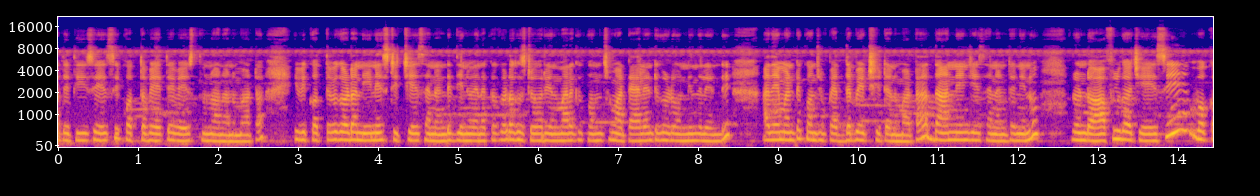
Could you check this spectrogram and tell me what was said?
అది తీసేసి కొత్తవి అయితే వేస్తున్నాను అనమాట ఇవి కొత్తవి కూడా నేనే స్టిచ్ చేశానండి. దీని వెనక కూడా ఒక స్టోరీ ఉంది. మనకి కొంచెం ఆ టాలెంట్ కూడా ఉండిందిలేండి. అదేమంటే కొంచెం పెద్ద బెడ్షీట్ అనమాట దాన్ని ఏం చేశానంటే నేను రెండు హాఫ్లుగా చేసి ఒక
